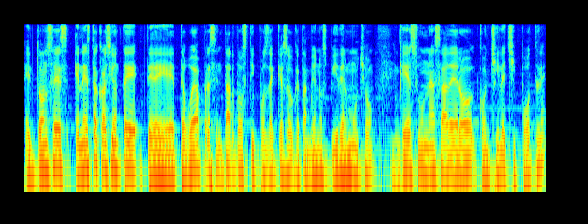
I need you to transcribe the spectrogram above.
Entonces, en esta ocasión te, te, voy a presentar dos tipos de queso que también nos piden mucho, que es un asadero con chile chipotle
